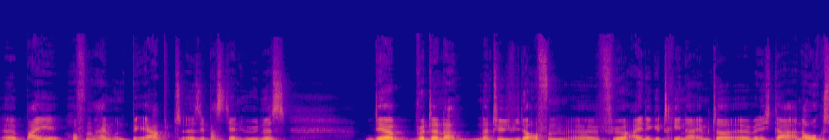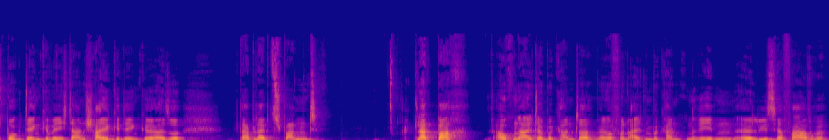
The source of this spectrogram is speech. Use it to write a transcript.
äh, bei Hoffenheim und beerbt äh, Sebastian Hoeneß. Der wird danach natürlich wieder offen äh, für einige Trainerämter. Äh, wenn ich da an Augsburg denke, wenn ich da an Schalke denke, also da bleibt es spannend. Gladbach, auch ein alter Bekannter, wenn wir von alten Bekannten reden, äh, Lucien Favre,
